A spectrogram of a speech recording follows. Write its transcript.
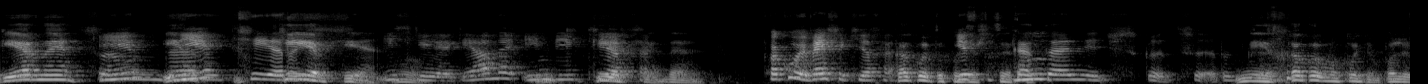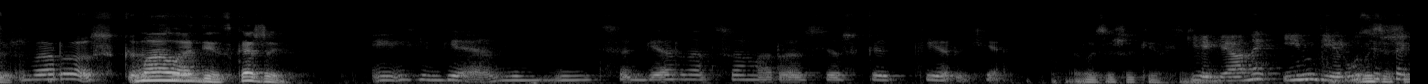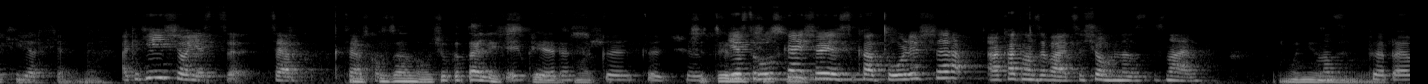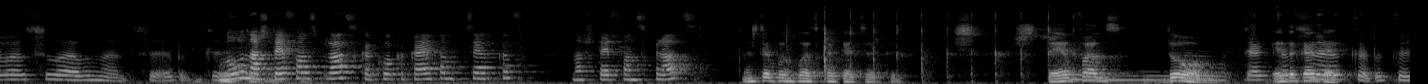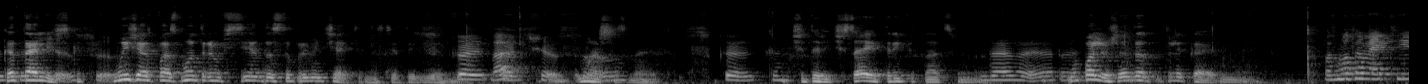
Gerne. Ich Вот. gehe gerne in die Кирхе, Kirche. да. В какую? Welche Kirche? В какой ты ходишь Есть- в церковь? Католическую церковь. Нет, в какой мы ходим, Полюш? Воровскую. Молодец, скажи. И Гернацама Российской Кирхе. Русиша Кирхе. Ich gehe gerne in die russische Russische Kirche. да. А какие еще есть ц- церк- Ну, церковь? сказано, еще католическая есть, русская, еще есть католическая. А как называется? Еще мы знаем. Мы не знаем. Православная церковь. Ну, на Штефансплац, какой, какая там церковь? На Штефансплац. На Штефанплац какая церковь? Штефанс дом. Как Это какая? как Католическая. часов. Мы сейчас посмотрим все достопримечательности этой веры. Да? часов? Маша знает. Сколько? 4 часа и 3-15 минут. Давай, Ну, Полюш, это отвлекает. меня. Посмотрим эти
